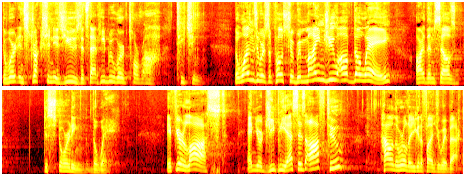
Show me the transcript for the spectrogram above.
the word instruction is used. It's that Hebrew word Torah, teaching. The ones who are supposed to remind you of the way are themselves distorting the way. If you're lost and your GPS is off too, how in the world are you going to find your way back?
